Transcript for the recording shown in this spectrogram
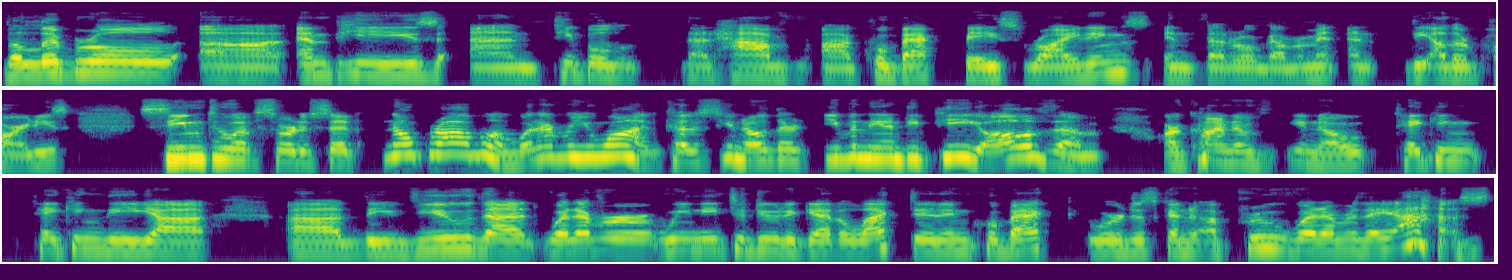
the Liberal uh, MPs and people that have uh, Quebec-based ridings in federal government and the other parties seem to have sort of said, no problem, whatever you want, because you know they're even the NDP, all of them are kind of you know taking taking the uh, uh, the view that whatever we need to do to get elected in Quebec, we're just going to approve whatever they ask.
